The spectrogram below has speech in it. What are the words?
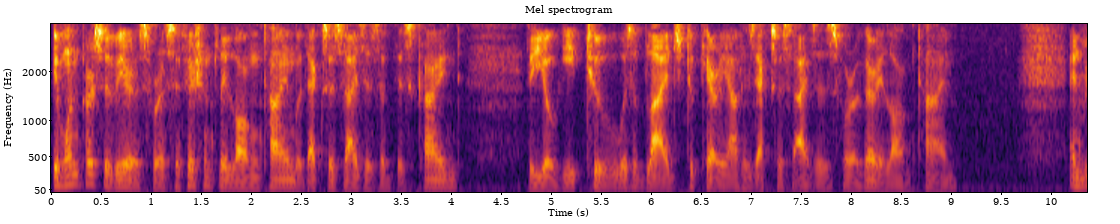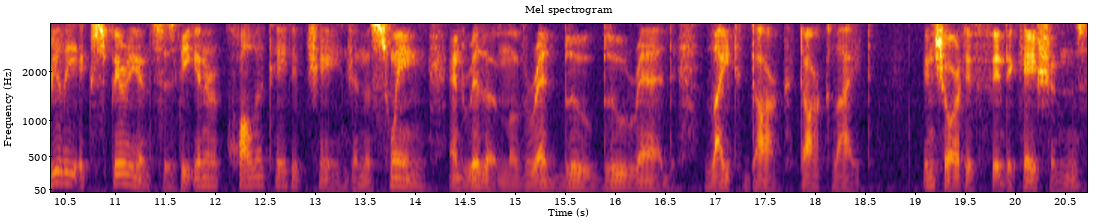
if one perseveres for a sufficiently long time with exercises of this kind, the yogi, too, was obliged to carry out his exercises for a very long time, and really experiences the inner qualitative change and the swing and rhythm of red blue, blue red, light dark, dark light. In short, if indications,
